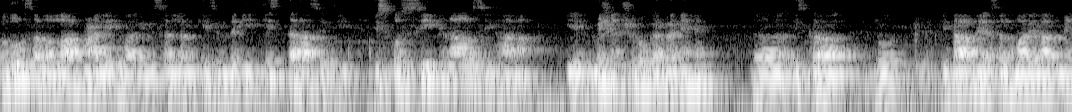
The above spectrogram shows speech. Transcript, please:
हजूर सल्लल्लाहु अलैहि वसल्लम की ज़िंदगी किस तरह से थी, इसको सीखना और सिखाना, ये एक मिशन शुरू कर रहे हैं। इसका किताब है असल हमारे हाथ में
